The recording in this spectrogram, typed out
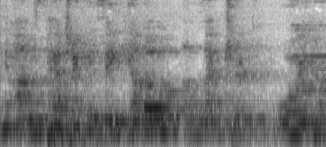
Um, Patrick is a yellow electric warrior.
